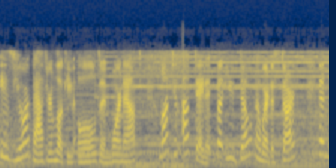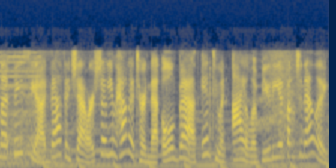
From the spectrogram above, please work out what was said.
Is your bathroom looking old and worn out? Want to update it, but you don't know where to start? Then let BCI Bath and Shower show you how to turn that old bath into an aisle of beauty and functionality.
